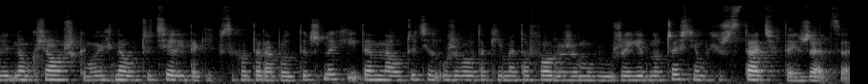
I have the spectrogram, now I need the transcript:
jedną książkę moich nauczycieli, takich psychoterapeutycznych, i ten nauczyciel używał takiej metafory, że mówił, że jednocześnie musisz stać w tej rzece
